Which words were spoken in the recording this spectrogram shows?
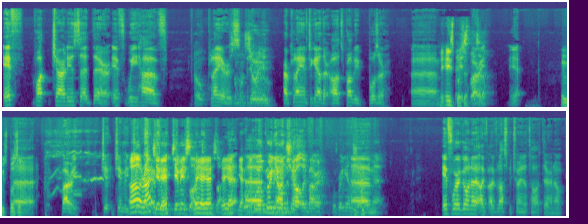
If what Charlie has said there, if we have oh, players who joining. are playing together, oh, it's probably Buzzer. Um, it is Buzzer. It is Barry. Yeah. Who's Buzzer? Uh, Barry. J- Jimmy. Oh, Jimmy, right. Jimmy, okay. Jimmy's like. Yeah, yeah, Jimmy's yeah. like. yeah, yeah, yeah. We'll, bring you on shortly, Barry. We'll bring you on shortly, um, mate if we're gonna, I've, I've lost my train of thought there now.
